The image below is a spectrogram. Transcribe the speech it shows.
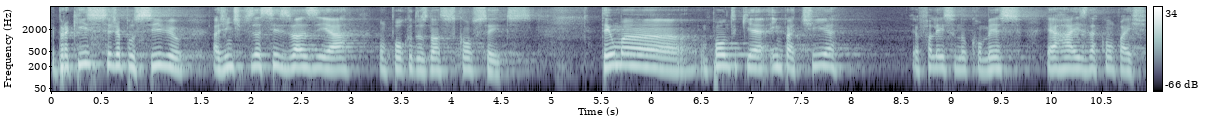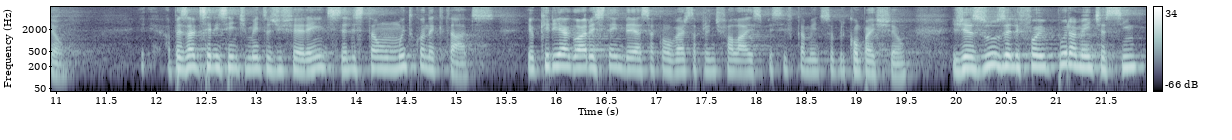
E para que isso seja possível, a gente precisa se esvaziar um pouco dos nossos conceitos. Tem uma, um ponto que é empatia, eu falei isso no começo, é a raiz da compaixão. Apesar de serem sentimentos diferentes, eles estão muito conectados. Eu queria agora estender essa conversa para a gente falar especificamente sobre compaixão. Jesus ele foi puramente assim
